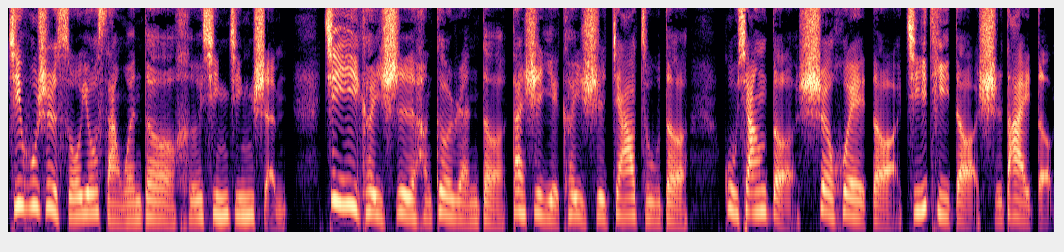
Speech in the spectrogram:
几乎是所有散文的核心精神。记忆可以是很个人的，但是也可以是家族的。故乡的、社会的、集体的、时代的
